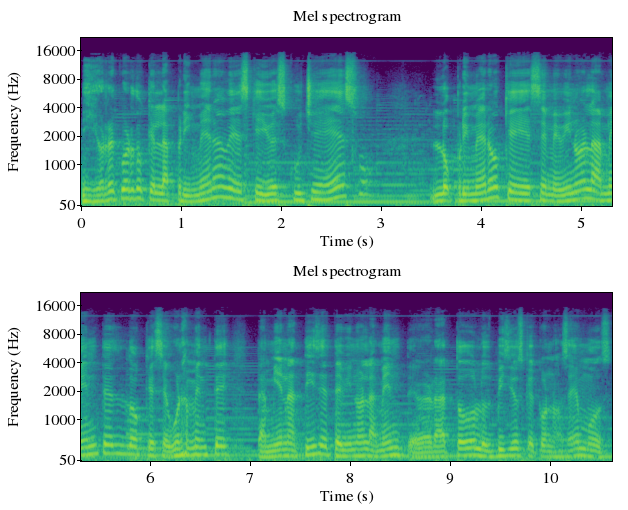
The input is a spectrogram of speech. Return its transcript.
Y yo recuerdo que la primera vez que yo escuché eso, lo primero que se me vino a la mente es lo que seguramente también a ti se te vino a la mente, ¿verdad? Todos los vicios que conocemos.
